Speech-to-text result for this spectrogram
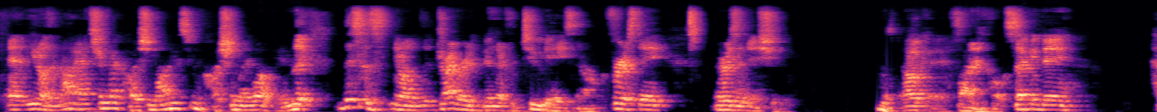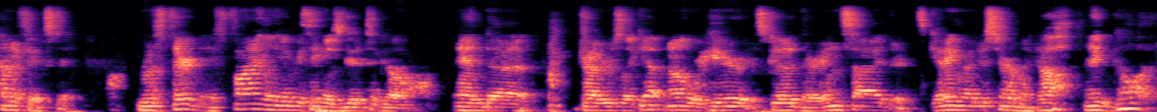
and, you know, they're not answering my question, not answering the question. Like, well, okay. Like, this is, you know, the driver has been there for two days now. First day, there was an issue. I was like, Okay, fine. Second day, kind of fixed it. And the third day, finally everything was good to go. And uh, driver's like, "Yep, no, we're here. It's good. They're inside. They're it's getting registered." I'm like, "Oh, thank God."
